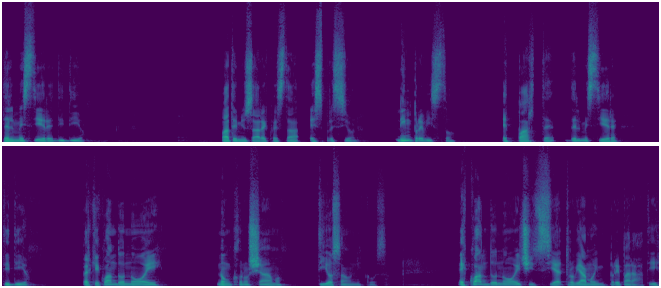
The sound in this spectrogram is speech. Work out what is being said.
del mestiere di Dio. Fatemi usare questa espressione. L'imprevisto è parte del mestiere di Dio. Perché quando noi non conosciamo, Dio sa ogni cosa. E quando noi ci troviamo impreparati,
